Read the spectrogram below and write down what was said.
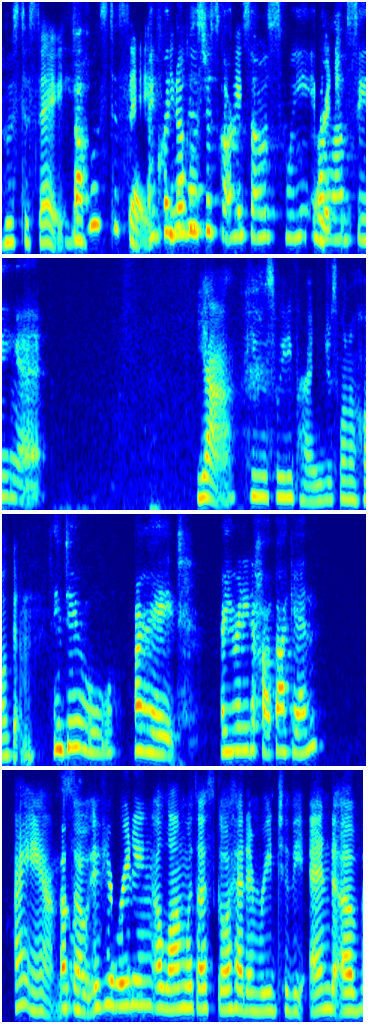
who's to say? Oh. Who's to say? and Quentin you know who's just gotten so sweet. I love seeing it. Yeah, he's a sweetie pie. You just want to hug him. I do. All right. Are you ready to hop back in? I am. So if you're reading along with us, go ahead and read to the end of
